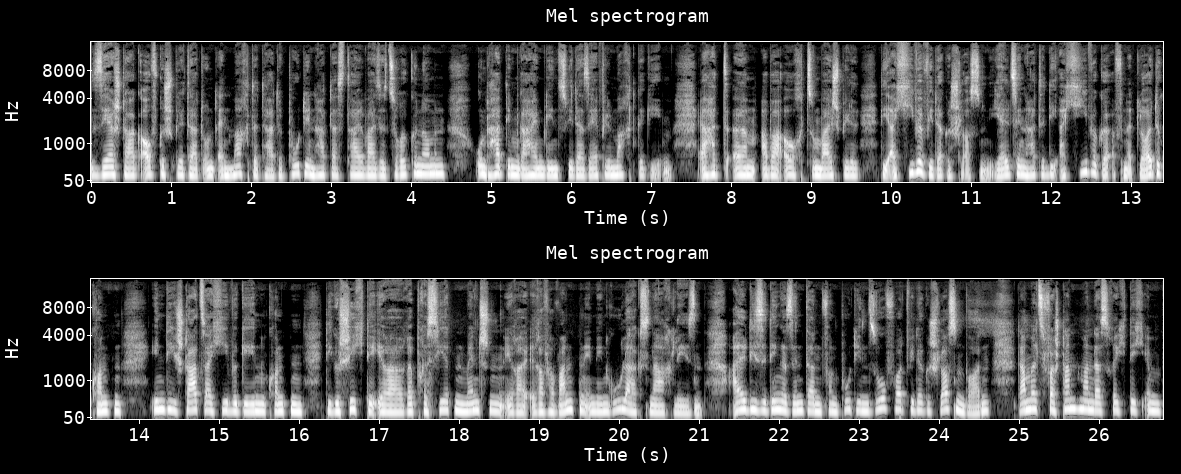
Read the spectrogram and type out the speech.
sehr stark aufgesplittert und entmachtet hatte. Putin hat das teilweise zurückgenommen und hat dem Geheimdienst wieder sehr viel Macht gegeben. Er hat ähm, aber auch zum Beispiel die Archive wieder geschlossen. Jelzin hatte die Archive geöffnet. Leute konnten in die Staatsarchive gehen, konnten die Geschichte ihrer repressierten Menschen, ihrer, ihrer Verwandten in den Gulags nachlesen. All diese Dinge sind dann von Putin sofort wieder geschlossen worden. Damals verstand man das richtig im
